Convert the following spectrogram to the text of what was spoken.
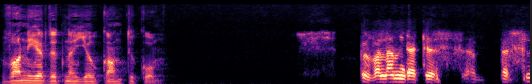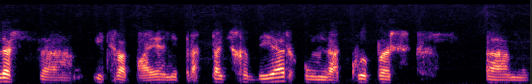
wanneer dit na jou kant toe kom? Willem, dit is beslis uh, iets wat baie in die praktyk gebeur omdat kopers ehm um,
